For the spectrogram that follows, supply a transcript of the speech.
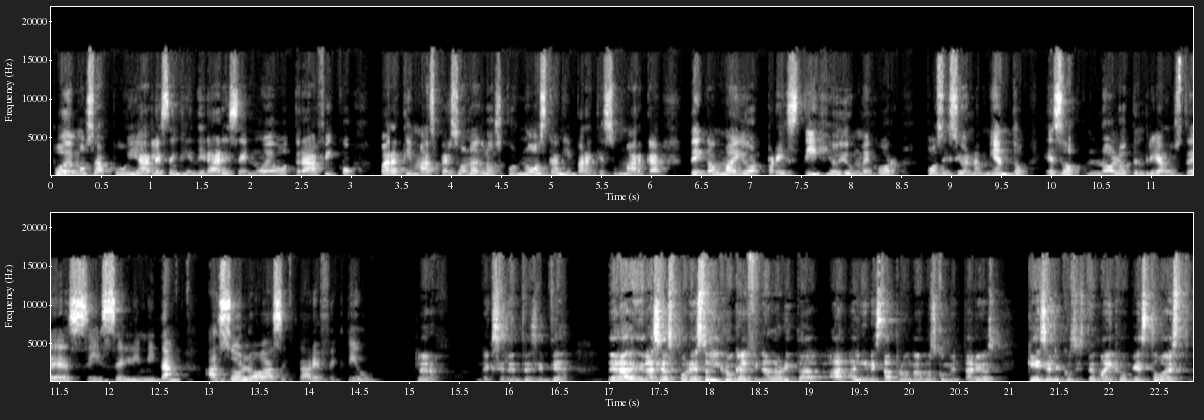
podemos apoyarles en generar ese nuevo tráfico para que más personas los conozcan y para que su marca tenga un mayor prestigio y un mejor posicionamiento. Eso no lo tendrían ustedes si se limitan a solo aceptar efectivo. Claro, excelente, Cintia. De verdad, gracias por esto. Y creo que al final ahorita alguien está preguntando en los comentarios qué es el ecosistema y creo que es todo esto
